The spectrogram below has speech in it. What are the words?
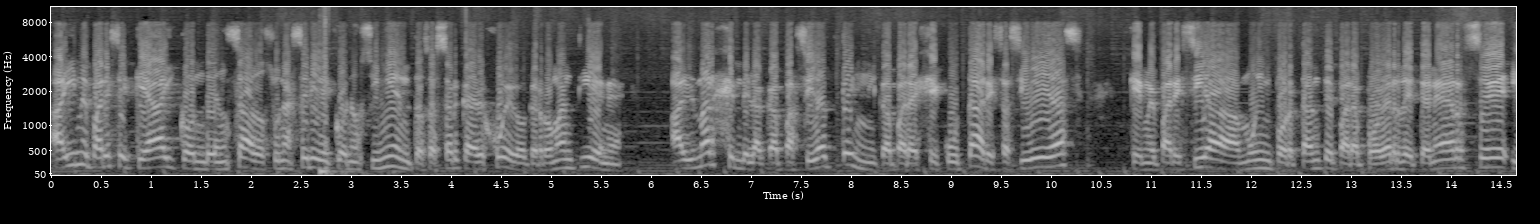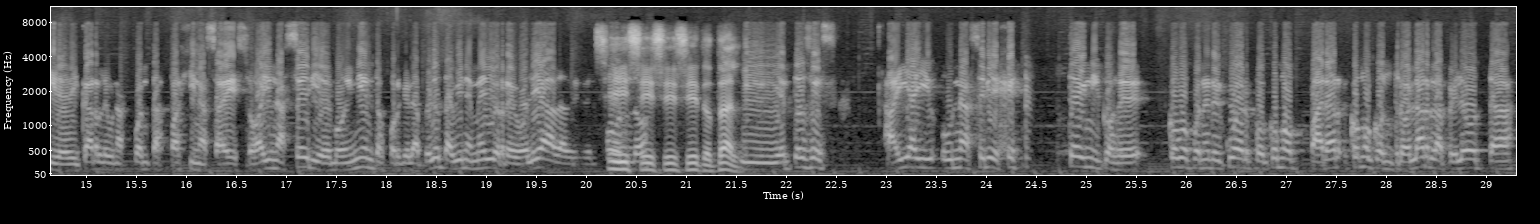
ahí me parece que hay condensados una serie de conocimientos acerca del juego que Román tiene, al margen de la capacidad técnica para ejecutar esas ideas, que me parecía muy importante para poder detenerse y dedicarle unas cuantas páginas a eso. Hay una serie de movimientos porque la pelota viene medio revoleada desde el fondo. Sí, sí, sí, sí, total. Y entonces ahí hay una serie de gestos técnicos de cómo poner el cuerpo, cómo parar, cómo controlar la pelota,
